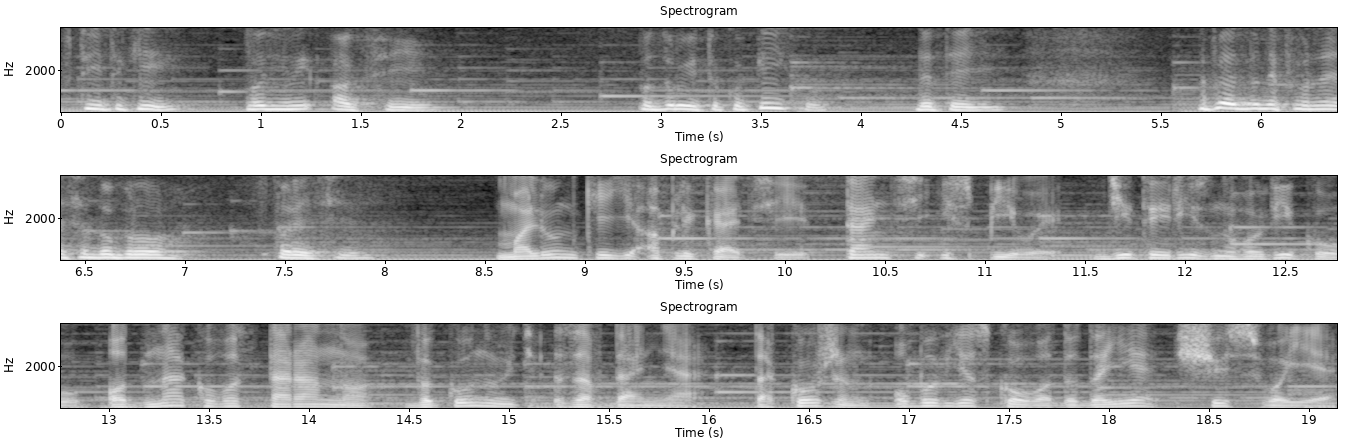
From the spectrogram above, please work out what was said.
в тій такій благодійній акції подаруйте копійку дитині, напевно, до них повернеться добро сторицею. Малюнки й аплікації, танці і співи. Діти різного віку однаково старанно виконують завдання, та кожен обов'язково додає щось своє,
